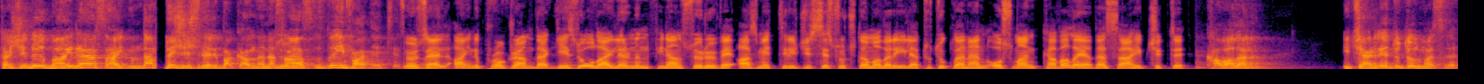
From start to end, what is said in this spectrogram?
taşıdığı bayrağa saygımdan Dışişleri Bakanlığı'na rahatsızlığı ifade edeceğiz. Özel aynı programda gezi olaylarının finansörü ve azmettiricisi suçlamalarıyla tutuklanan Osman Kavala'ya da sahip çıktı. Kavala'nın içeride tutulması,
